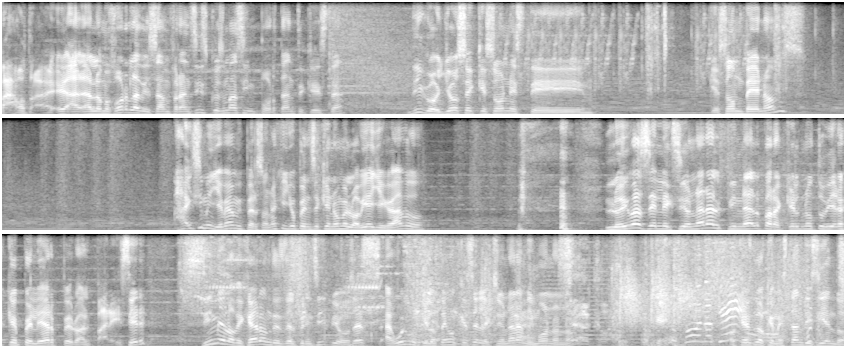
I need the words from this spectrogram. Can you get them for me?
va otra. Eh, A, lo mejor la de San Francisco es más importante que esta. Digo, yo sé que son este. Que son Venoms. Ay, sí me llevé a mi personaje. Yo pensé que no me lo había llegado. lo iba a seleccionar al final para que él no tuviera que pelear, pero al parecer sí me lo dejaron desde el principio. O sea, es a huevo que lo tengo que seleccionar a mi mono, ¿no? Ok. ¿O qué es lo que me están diciendo?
